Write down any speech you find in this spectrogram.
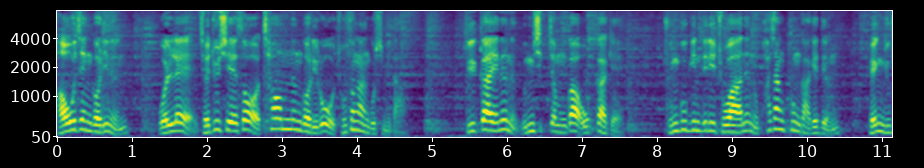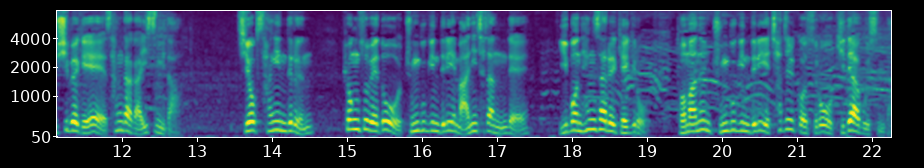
바오젠 거리는 원래 제주시에서 차 없는 거리로 조성한 곳입니다. 길가에는 음식점과 옷가게, 중국인들이 좋아하는 화장품 가게 등 160여 개의 상가가 있습니다. 지역 상인들은 평소에도 중국인들이 많이 찾았는데 이번 행사를 계기로 더 많은 중국인들이 찾을 것으로 기대하고 있습니다.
